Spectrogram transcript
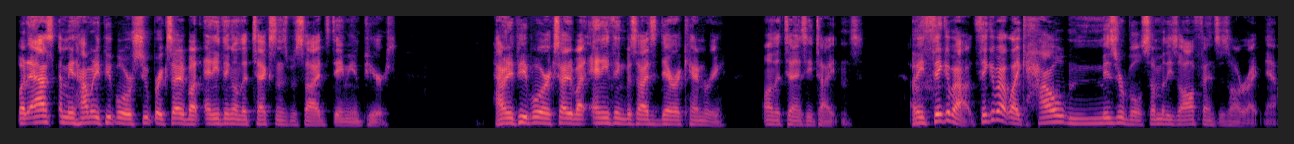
But ask, I mean, how many people were super excited about anything on the Texans besides Dameon Pierce? How many people were excited about anything besides Derrick Henry on the Tennessee Titans? I mean, think about think about like how miserable some of these offenses are right now.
